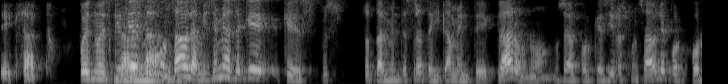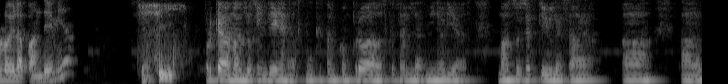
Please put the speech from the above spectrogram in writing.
Exacto. Pues no es que sea irresponsable, a mí se me hace que, que es pues, totalmente estratégicamente claro, ¿no? O sea, porque es irresponsable por, por lo de la pandemia. Sí. sí. Porque además los indígenas como que están comprobados que son las minorías más susceptibles a a, a,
